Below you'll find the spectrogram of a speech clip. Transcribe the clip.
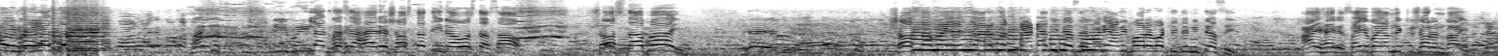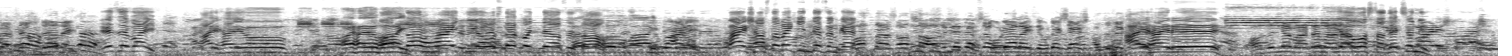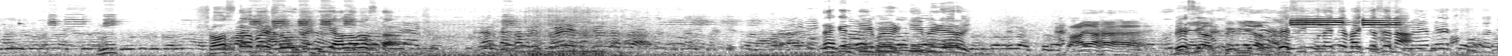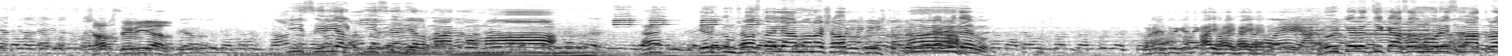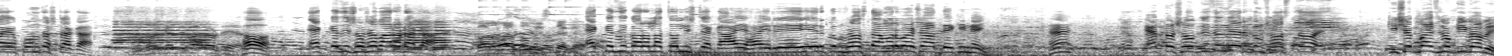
লাগতেছে। রে, সস্তা তিন অবস্থা, চাও। সস্তা ভাই। সস্তা ভাই, এই আরেকজন টাটা দিতেছে। মানে আমি পরবর্তীতে নিতে আছি হাই হাই রে সাই ভাই আপনি একটু সরেন ভাই। এই যে ভাই হাই হাই ও। হাই হাই ভাই। ভাই কি অবস্থা করতে আছে চাও। ভাই সস্তা ভাই কিনতেছেন কেন? হাই হাই রে। কি অবস্থা দেখছ নি? সস্তা ভাই সস্তা কি হাল অবস্থা? দেখেন কি ভিড় কি ভিড় এর বেশি বেশি কুলাইতে পাইতেছে না। সব সিরিয়াল কি সিরিয়াল কি সিরিয়াল মা গো মা। হ্যাঁ এরকম সস্তা হলে আমার সব শেষ হয়ে। দুই কেজি কাঁচা মরিচ মাত্র পঞ্চাশ টাকা। হ্যাঁ এক কেজি শসা বারো টাকা। এক কেজি করলা চল্লিশ টাকা। হাই হাই রে, এরকম সস্তা আমার বয়সে আর দেখি নাই। হ্যাঁ? এত সবজি যদি এরকম সস্তা হয়, কৃষক বাঁচবো কীভাবে?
